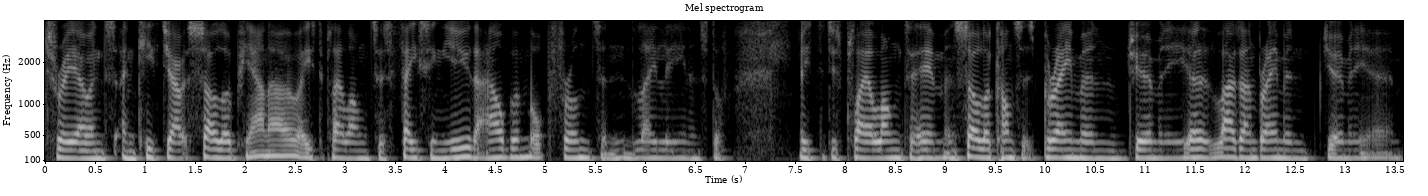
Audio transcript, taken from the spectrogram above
trio and, and Keith Jarrett's solo piano. I used to play along to Facing You, that album, up front and Lalene and stuff. I used to just play along to him and solo concerts, Bremen, Germany, uh, Lausanne, Bremen, Germany. Um,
